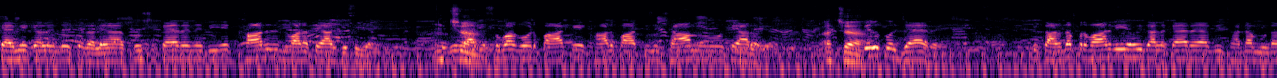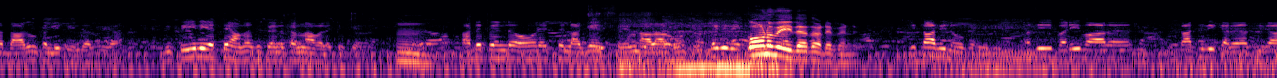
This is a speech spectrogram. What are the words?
ਕੈਮੀਕਲ ਇਹਦੇ ਚ ਰਲਿਆ ਕੁਝ ਕਹਿ ਰਹੇ ਨੇ ਵੀ ਇਹ ਖਾਦ ਦੇ ਦੁਆਰਾ ਤਿਆਰ ਕੀਤੀ ਜਾਂਦੀ ਹੈ। ਅੱਛਾ। ਅੱਛਾ ਸਵੇਰ ਗੋੜ ਪਾ ਕੇ ਖਾਦ ਪਾਤੀ ਤੇ ਸ਼ਾਮ ਨੂੰ ਉਹ ਤਿਆਰ ਹੋ ਜਾਂਦੀ ਅੱਛਾ। ਬਿਲਕੁਲ ਜ਼ਹਿਰ ਹੈ। ਵੀ ਘਰ ਦਾ ਪਰਿਵਾਰ ਵੀ ਇਹੋ ਹੀ ਗੱਲ ਕਹਿ ਰਿਹਾ ਵੀ ਸਾਡਾ ਮੁੰਡਾ ਦਾਰੂ ਕੱਲੀ ਪੀਂਦਾ ਸੀਗਾ। ਵੀ ਪੀ ਨਹੀਂ ਇੱਥੇ ਆਉਂਦਾ ਸੀ ਪਿੰਡ ਕਰਨਾ ਵਾਲੇ ਚੁੱਕੇ ਹੂੰ। ਸਾਡੇ ਪਿੰਡ ਹੋਰ ਇੱਥੇ ਲਾਗੇ ਨਾਲਾ ਹੁਣ ਉੱਥੇ ਵੀ ਕੌਣ ਵੇਚਦਾ ਤੁਹਾਡੇ ਪਿੰਡ? ਜੀ ਕਾਫੀ ਲੋਕ ਜੀ। ਅਸੀਂ ਬੜੀ ਵਾਰ ਇਕੱਠ ਵੀ ਕਰਿਆ ਸੀਗਾ,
